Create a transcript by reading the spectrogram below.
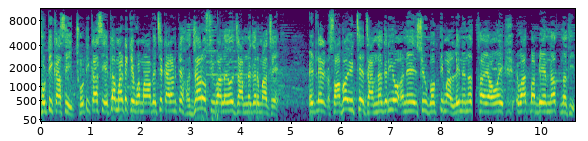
છોટી કાશી. છોટી કાશી એટલા માટે કહેવામાં આવે છે કારણ કે હજારો શિવાલયો જામનગરમાં છે. એટલે સ્વાભાવિક છે, જામનગરીઓ અને શિવ ભક્તિમાં લીન ન થયા હોય એ વાતમાં બે નત નથી.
